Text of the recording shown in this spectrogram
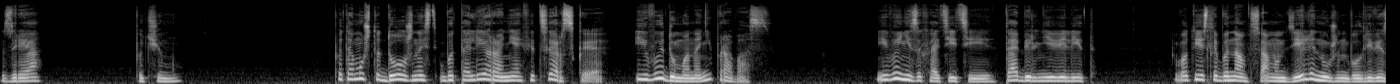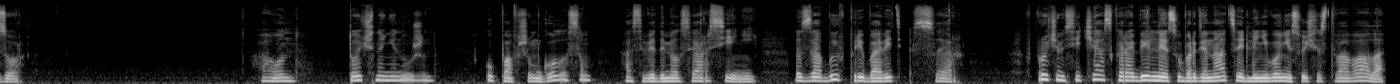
Зря. Почему? Потому что должность баталера не офицерская — и выдумано не про вас. И вы не захотите, и табель не велит. Вот если бы нам в самом деле нужен был ревизор. А он точно не нужен, упавшим голосом осведомился Арсений, забыв прибавить «сэр». Впрочем, сейчас корабельная субординация для него не существовала.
